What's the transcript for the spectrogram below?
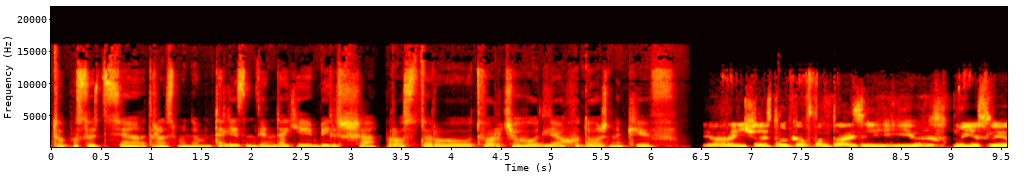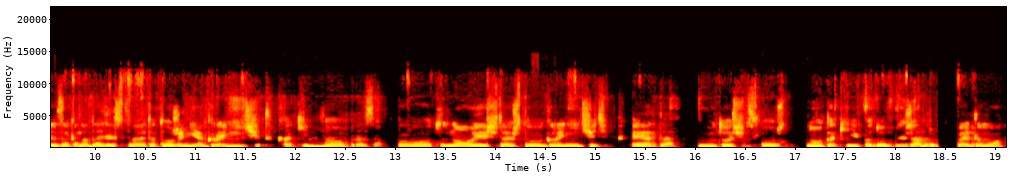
То по суті, трансмонументалізм він дає більше простору творчого для художників. и ограниченность только в фантазии. И, ну, если законодательство это тоже не ограничит каким-то mm-hmm. образом. Вот. Но я считаю, что ограничить это будет очень сложно. Ну, такие подобные жанры Поэтому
